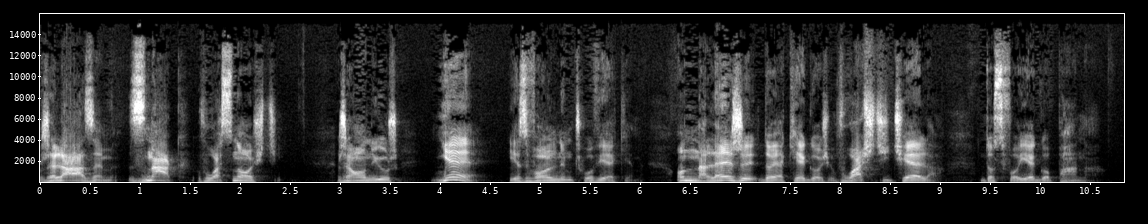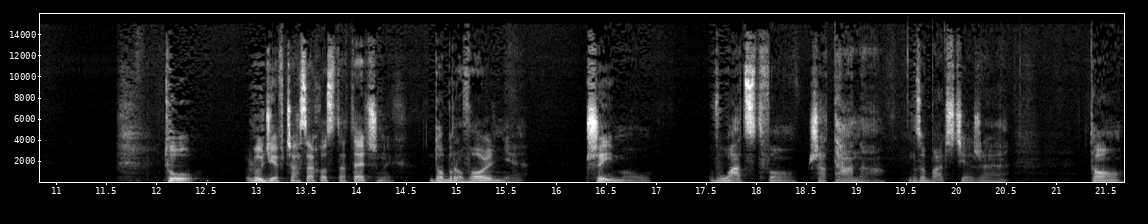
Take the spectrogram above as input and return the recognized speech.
żelazem znak własności, że on już nie jest wolnym człowiekiem. On należy do jakiegoś właściciela, do swojego pana. Tu ludzie w czasach ostatecznych dobrowolnie przyjmą władztwo szatana. Zobaczcie, że to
